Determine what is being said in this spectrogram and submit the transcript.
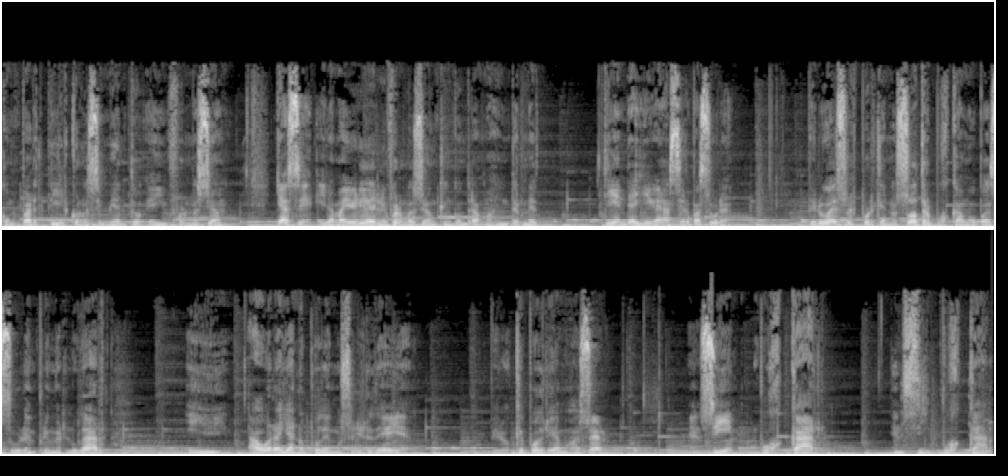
Compartir conocimiento e información. Ya sé, y la mayoría de la información que encontramos en Internet tiende a llegar a ser basura. Pero eso es porque nosotros buscamos basura en primer lugar y ahora ya no podemos salir de ella. Pero ¿qué podríamos hacer? En sí, buscar. En sí, buscar.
